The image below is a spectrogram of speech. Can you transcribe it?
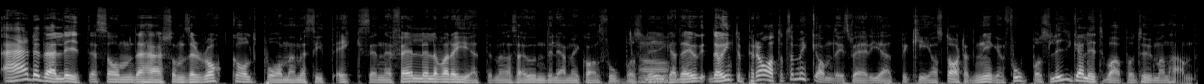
Är det där lite som det här som The Rock hållit på med med sitt ex-NFL eller vad det heter med en sån här underlig amerikansk fotbollsliga? Ja. Det, är ju, det har ju inte pratat så mycket om det i Sverige att Piqué har startat en egen fotbollsliga lite bara på tu hand.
